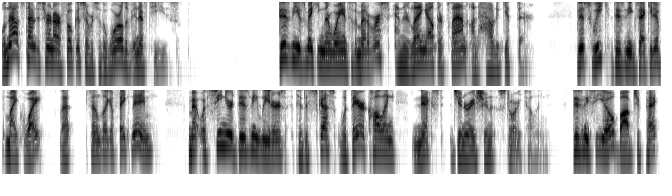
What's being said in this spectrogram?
Well, now it's time to turn our focus over to the world of NFTs. Disney is making their way into the metaverse and they're laying out their plan on how to get there. This week, Disney executive Mike White, that sounds like a fake name, met with senior Disney leaders to discuss what they are calling next generation storytelling. Disney CEO Bob Chapek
